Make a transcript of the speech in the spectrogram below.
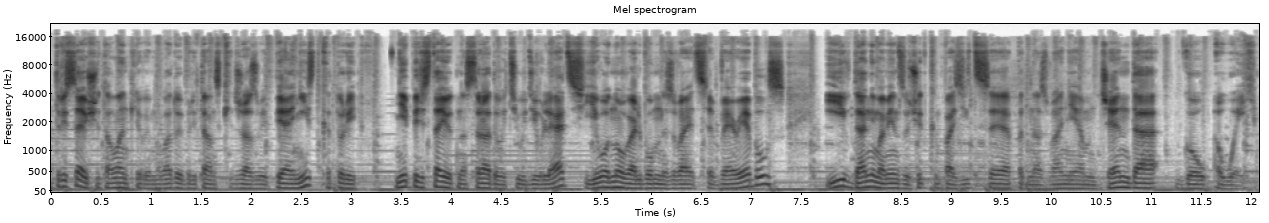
Потрясающе талантливый молодой британский джазовый пианист, который не перестает нас радовать и удивлять. Его новый альбом называется Variables, и в данный момент звучит композиция под названием Genda Go Away.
